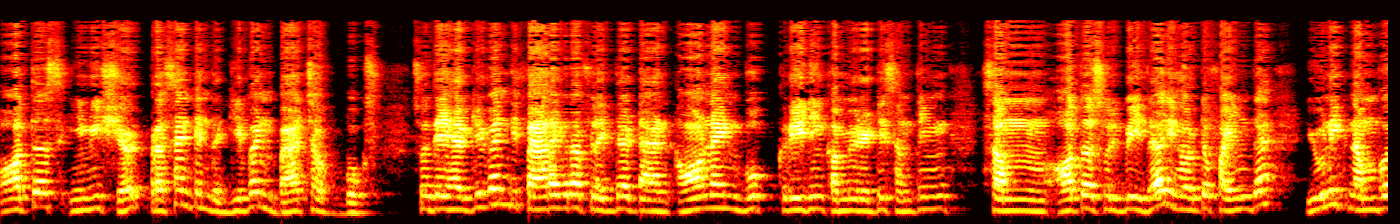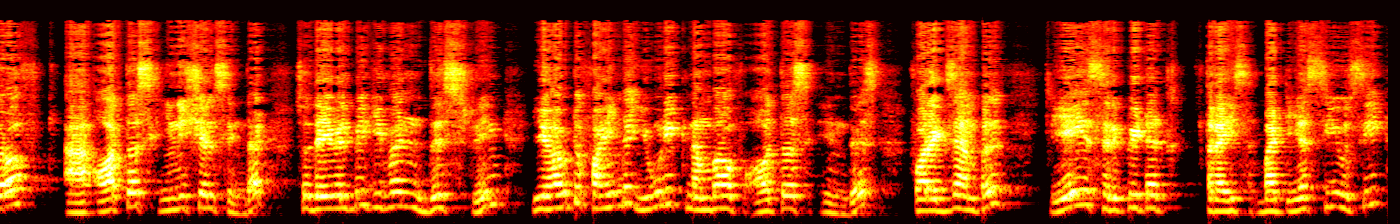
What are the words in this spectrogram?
authors initial present in the given batch of books. So they have given the paragraph like that an online book reading community something some authors will be there you have to find the unique number of uh, authors initials in that. So they will be given this string you have to find the unique number of authors in this. For example A is repeated thrice. But yes you see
